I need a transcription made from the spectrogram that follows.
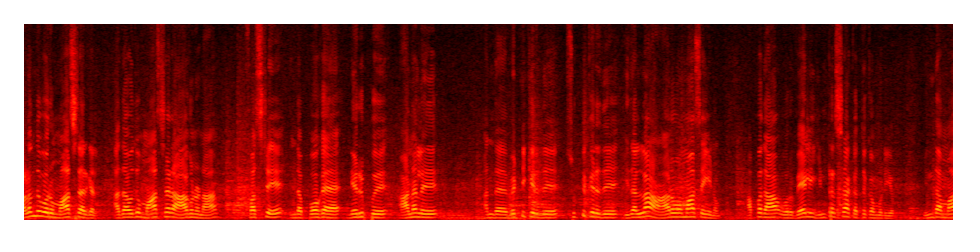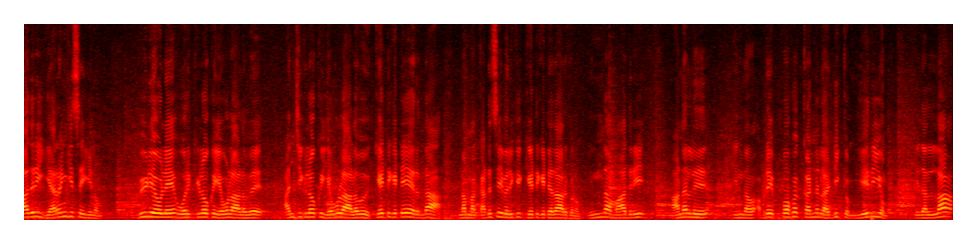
வளர்ந்து வரும் மாஸ்டர்கள் அதாவது மாஸ்டர் ஆகணும்னா ஃபஸ்ட்டு இந்த புகை நெருப்பு அனல் அந்த வெட்டிக்கிறது சுட்டுக்கிறது இதெல்லாம் ஆர்வமாக செய்யணும். அப்போ தான் ஒரு வேலையை இன்ட்ரெஸ்டாக கற்றுக்க முடியும். இந்த மாதிரி இறங்கி செய்யணும். வீடியோவிலே ஒரு கிலோவுக்கு எவ்வளோ அளவு அஞ்சு கிலோவுக்கு எவ்வளோ அளவு கேட்டுக்கிட்டே இருந்தால் நம்ம கடைசி வரைக்கும் கேட்டுக்கிட்டே தான் இருக்கணும். இந்த மாதிரி அனல் இந்த அப்படியே புகை கண்ணில் அடிக்கும் எரியும் இதெல்லாம்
